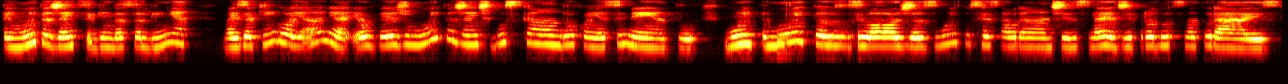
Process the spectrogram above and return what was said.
tem muita gente seguindo essa linha, mas aqui em Goiânia eu vejo muita gente buscando conhecimento, muito, muitas lojas, muitos restaurantes né, de produtos naturais,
